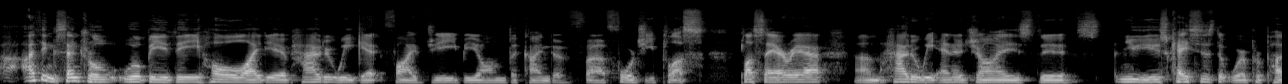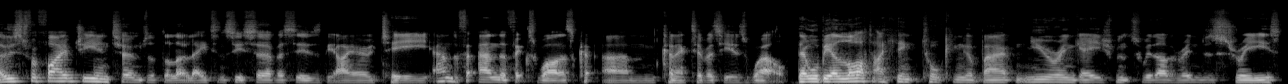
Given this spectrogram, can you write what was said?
I think central will be the whole idea of how do we get 5G beyond the kind of uh, 4G plus plus area. Um, how do we energize the new use cases that were proposed for 5G in terms of the low latency services, the IoT, and the and the fixed wireless co- um, connectivity as well? There will be a lot, I think, talking about newer engagements with other industries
